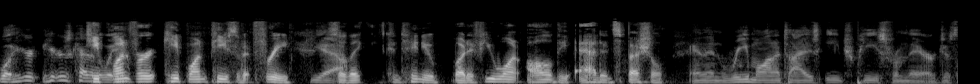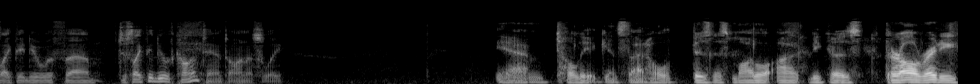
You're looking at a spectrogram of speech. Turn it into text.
Well, here here's kind of Keep one ver- keep one piece of it free, yeah. so they continue. But if you want all the added special, and then remonetize each piece from there, just like they do with uh, just like they do with content. Honestly, yeah, I'm totally against that whole business model uh, because they're already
